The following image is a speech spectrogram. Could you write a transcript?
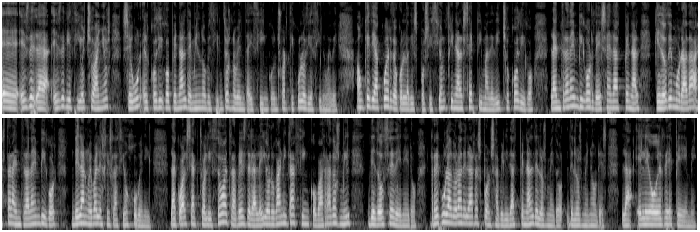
eh, es, de es de 18 años según el Código Penal de 1995, en su artículo 19, aunque de acuerdo con la disposición final séptima de dicho código, la entrada en vigor de esa edad penal quedó demorada hasta la entrada en vigor de la nueva legislación juvenil, la cual se actualizó a través de la Ley Orgánica 5-2000 de 12 de enero, reguladora de la responsabilidad penal de los, de los menores, la LORPM,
